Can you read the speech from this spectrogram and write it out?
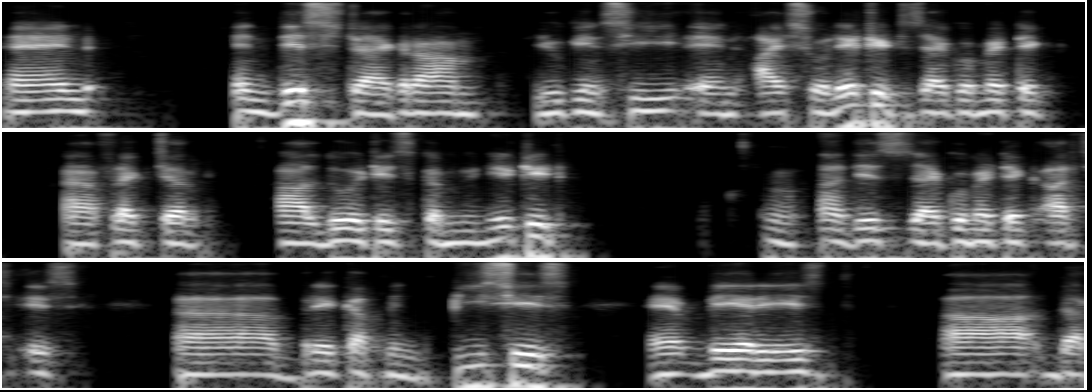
And in this diagram, you can see an isolated zygomatic uh, fracture, although it is comminuted uh, this zygomatic arch is uh, break up in pieces, uh, whereas uh, the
